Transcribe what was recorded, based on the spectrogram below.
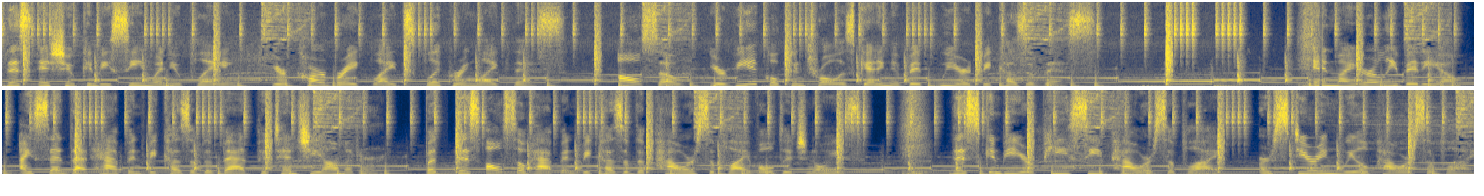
This issue can be seen when you playing, your car brake lights flickering like this. Also, your vehicle control is getting a bit weird because of this. In my early video, I said that happened because of the bad potentiometer. But this also happened because of the power supply voltage noise. This can be your PC power supply, or steering wheel power supply.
